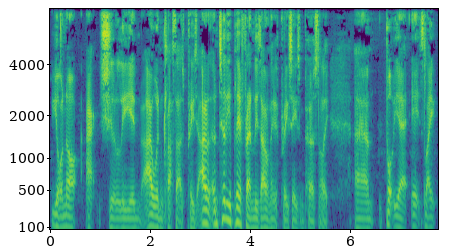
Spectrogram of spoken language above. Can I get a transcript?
you're not actually in. I wouldn't class that as preseason I, until you play friendlies, I don't think it's preseason personally. Um, but yeah, it's like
